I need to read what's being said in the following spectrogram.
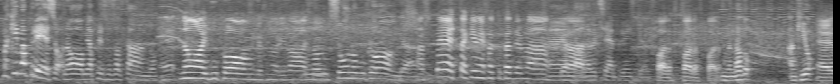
Ma chi mi ha preso? No, mi ha preso saltando. Eh, no, i Wukong sono arrivati. Non sono Wukong. Aspetta, che mi hai fatto perdere È andata per sempre, mi dispiace. Spara, spara, spara. Un andato. Anch'io. È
